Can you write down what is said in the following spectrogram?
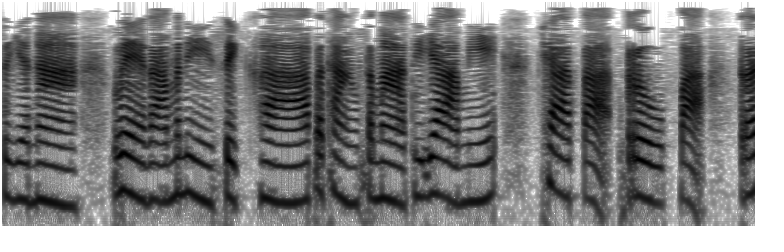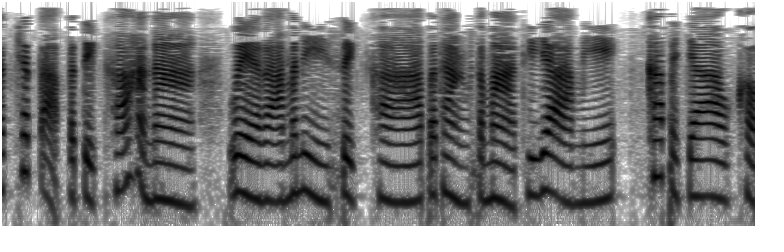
สยนา เวรามณีสิกขาประทังสมาธิยามิ ชาตะรูปะ รัชตะปฏิฆหนา เวรามณีสิกขาประทังสมาธิยามิ ข้าพเจ้าขอ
